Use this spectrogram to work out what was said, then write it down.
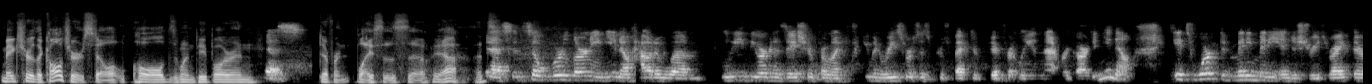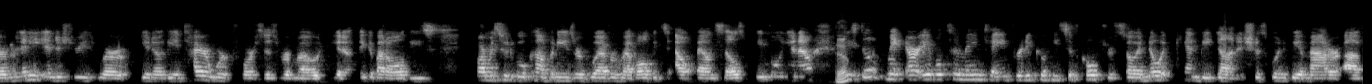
make sure the culture still holds when people are in yes. different places. So yeah, yes, and so we're learning, you know, how to um, lead the organization from a human resources perspective differently in that regard. And you know, it's worked in many, many industries, right? There are many industries where you know the entire workforce is remote. You know, think about all these pharmaceutical companies or whoever who have all these outbound salespeople, you know, yep. they still ma- are able to maintain pretty cohesive cultures. So I know it can be done. It's just going to be a matter of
